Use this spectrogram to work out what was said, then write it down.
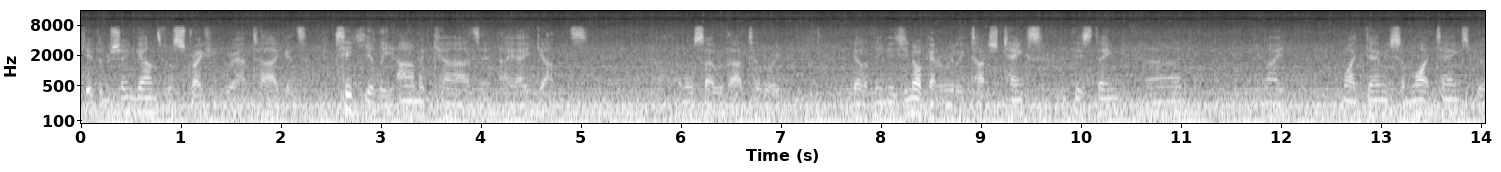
Keep the machine guns for strafing ground targets, particularly armoured cars and AA guns. Uh, also with artillery. The other thing is you're not going to really touch tanks with this thing. Um, you may might damage some light tanks, but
